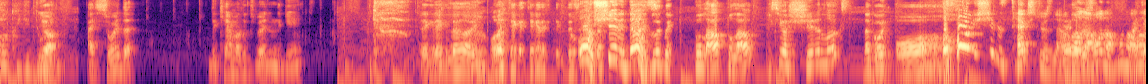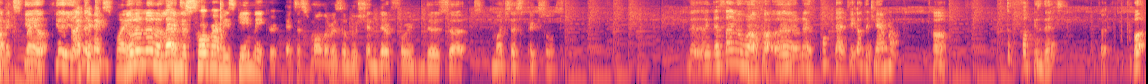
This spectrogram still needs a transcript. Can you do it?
How could you do yo, it? I swear that the camera looks better than the game. like, like, no, no, like, What? Take a, take a, like, this Oh shit! It does. Look, like, pull out, pull out. You see how shit it looks? Now going, oh. Oh shit! It's textures now. Yeah. Hold on, hold on, hold on. I can explain. Yo, yo, yo, yo, I can explain. No, no, no, no. Let this program is Game Maker. It's a smaller resolution, therefore there's uh, much less pixels. That's not even what I'm. Uh, uh, fuck that. Take out the camera. Huh. What the fuck is this? What?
